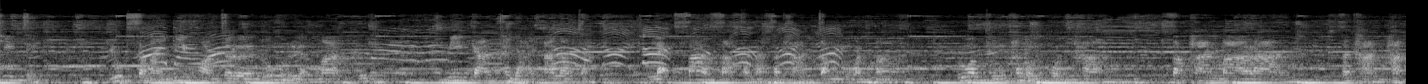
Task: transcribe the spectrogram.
ที่เจ็ดยุคสมัยมีความเจริญรุ่งเรืองมากขึ้น มีการขยายอาณาจักร และสร้างศาสนสถานจำนวน รวมถึงถนนหนทางสะพานบาราง สถานพัก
